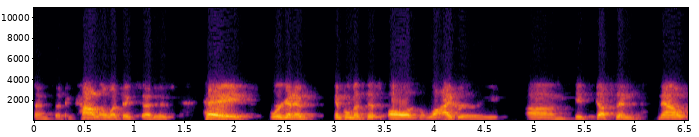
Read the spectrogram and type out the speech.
sense that in Kotlin, what they said is, hey, we're going to implement this all as a library, um, it doesn't, now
